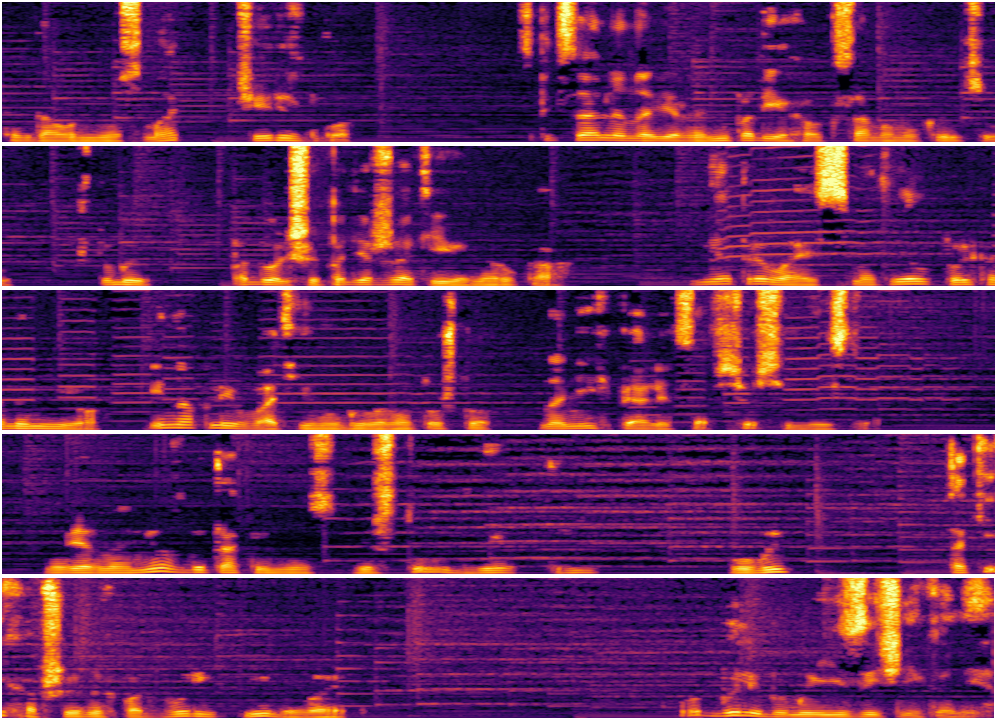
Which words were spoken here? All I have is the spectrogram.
когда он нес мать через двор. Специально, наверное, не подъехал к самому крыльцу, чтобы подольше подержать ее на руках не отрываясь, смотрел только на нее, и наплевать ему было на то, что на них пялится все семейство. Наверное, нес бы так и нес, версту, две, три. Увы, таких обширных подворий не бывает. Вот были бы мы язычниками.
